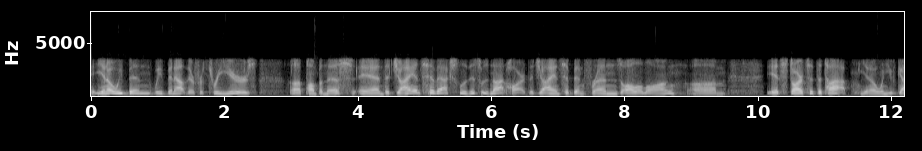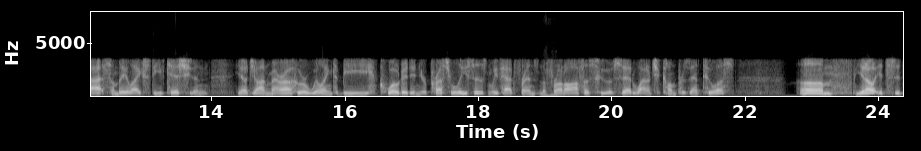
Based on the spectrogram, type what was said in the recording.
you know, we've been we've been out there for three years pumping this, and the Giants have actually. This was not hard. The Giants have been friends all along. Um, it starts at the top. You know, when you've got somebody like Steve Tisch and you know John Mara who are willing to be quoted in your press releases, and we've had friends in the front office who have said, "Why don't you come present to us?" Um, you know, it's it's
